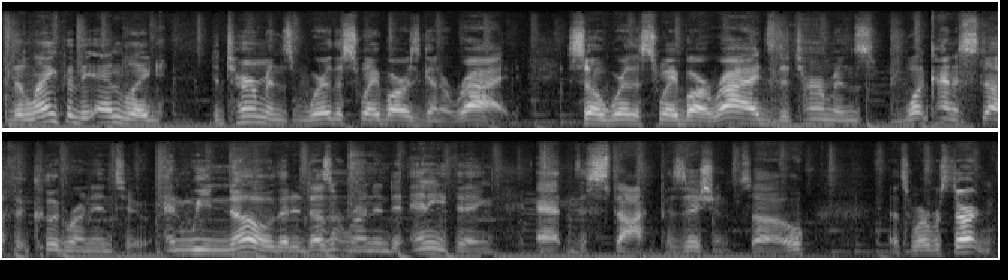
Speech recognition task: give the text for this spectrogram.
the length of the end link determines where the sway bar is gonna ride. So where the sway bar rides determines what kind of stuff it could run into. And we know that it doesn't run into anything at the stock position. So that's where we're starting.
